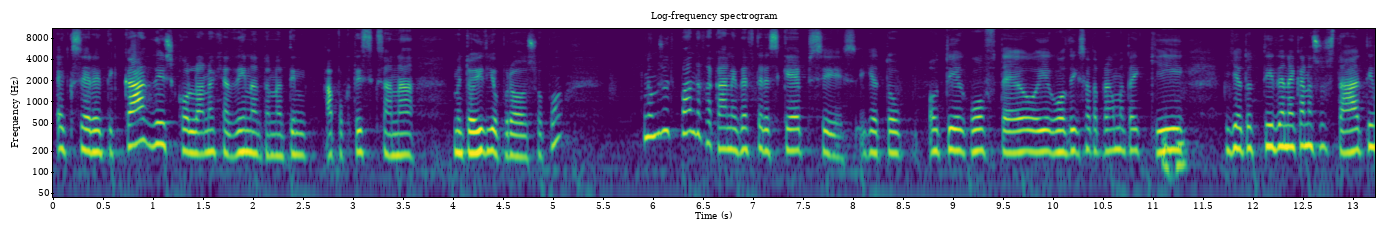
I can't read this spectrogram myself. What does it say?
εξαιρετικά δύσκολο, αν όχι αδύνατο, να την αποκτήσει ξανά με το ίδιο πρόσωπο. Νομίζω ότι πάντα θα κάνει δεύτερες σκέψεις για το ότι εγώ φταίω ή εγώ δείξα τα πράγματα εκεί, για το τι δεν έκανα σωστά, τι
